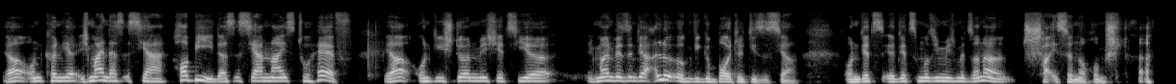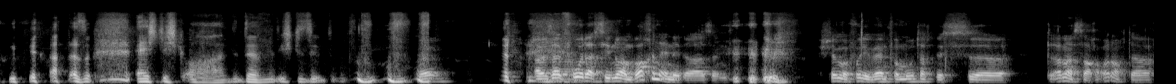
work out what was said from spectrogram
ja, und können hier, ich meine, das ist ja Hobby, das ist ja nice to have. Ja, und die stören mich jetzt hier ich meine, wir sind ja alle irgendwie gebeutelt dieses Jahr. Und jetzt, jetzt muss ich mich mit so einer Scheiße noch rumschlagen. ja, also echt, ich, oh, da, ich, ja. Aber sei froh, dass die nur am Wochenende da sind. Stell dir mal vor, die wären von Montag bis äh, Donnerstag auch noch da.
